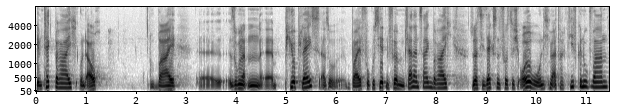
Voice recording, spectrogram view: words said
im Tech-Bereich und auch bei äh, sogenannten äh, Pure Plays, also bei fokussierten Firmen im Kleinanzeigenbereich, sodass die 46 Euro nicht mehr attraktiv genug waren.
